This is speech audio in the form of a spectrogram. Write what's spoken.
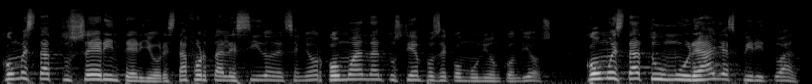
¿Cómo está tu ser interior? ¿Está fortalecido en el Señor? ¿Cómo andan tus tiempos de comunión con Dios? ¿Cómo está tu muralla espiritual?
